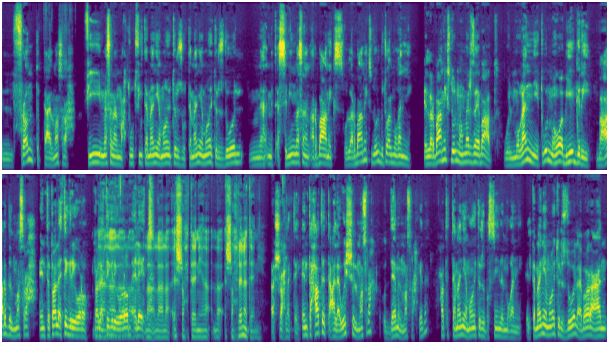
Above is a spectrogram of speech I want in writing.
ال front بتاع المسرح في مثلا محطوط فيه 8 monitors والثمانيه monitors دول متقسمين مثلا أربعة mix والأربعة mix دول بتوع المغني. الأربعة mix دول ما هماش زي بعض. والمغني طول ما هو بيجري بعرض المسرح أنت طالع تجري وراه. طالع تجري لا وراه لا بآلات. لا لا لا اشرح تاني لا لا اشرح لنا تاني. أشرح لك تاني. أنت حاطط على وش المسرح قدام المسرح كده حاطط 8 monitors باصين للمغني. الثمانيه monitors دول عبارة عن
